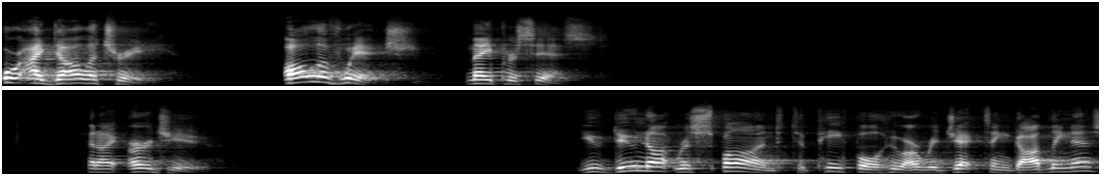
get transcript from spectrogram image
or idolatry, all of which may persist. Can I urge you? You do not respond to people who are rejecting godliness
